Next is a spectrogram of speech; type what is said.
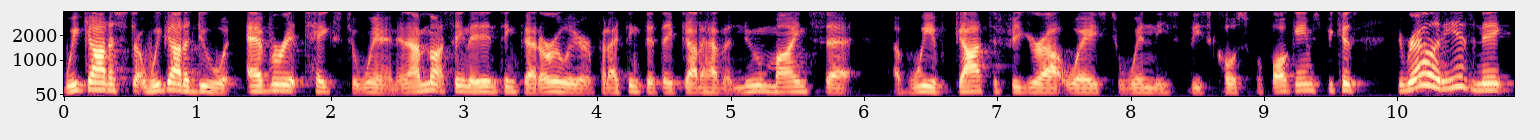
we got to start. We got to do whatever it takes to win. And I'm not saying they didn't think that earlier, but I think that they've got to have a new mindset of we've got to figure out ways to win these these close football games because the reality is, Nick,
